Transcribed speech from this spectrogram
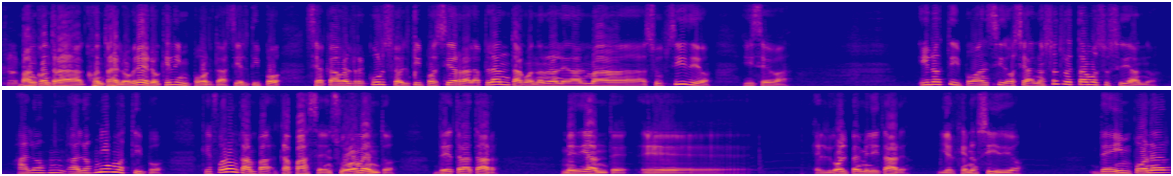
Claro. van contra contra el obrero. ¿Qué le importa? Si el tipo se acaba el recurso, el tipo cierra la planta cuando no le dan más subsidio y se va. Y los tipos han sido, o sea, nosotros estamos subsidiando a los, a los mismos tipos que fueron capaces en su momento de tratar mediante eh, el golpe militar y el genocidio de imponer,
